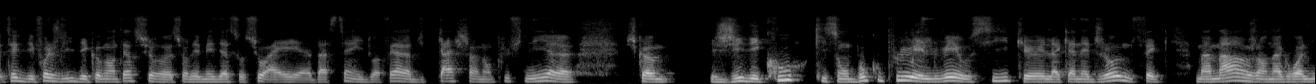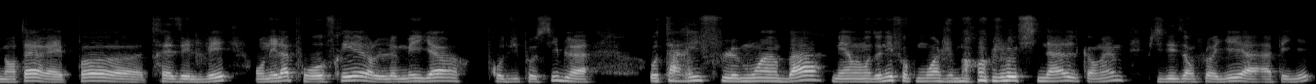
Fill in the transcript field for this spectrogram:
tu sais, des fois, je lis des commentaires sur sur les médias sociaux. Hey, Bastien, il doit faire du cash à n'en plus finir. Je suis comme, j'ai des coûts qui sont beaucoup plus élevés aussi que la canette jaune, fait que ma marge en agroalimentaire est pas euh, très élevée. On est là pour offrir le meilleur produit possible au tarif le moins bas, mais à un moment donné, il faut que moi je mange au final quand même, puis j'ai des employés à, à payer.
